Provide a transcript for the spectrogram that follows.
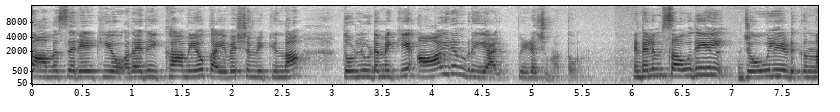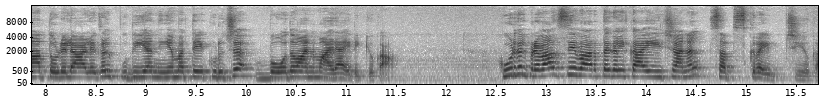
താമസരേഖയോ അതായത് ഇഖാമയോ കൈവശം വയ്ക്കുന്ന തൊഴിലുടമയ്ക്ക് ആയിരം റിയാൽ പിഴ ചുമത്തും. എന്തായാലും സൗദിയിൽ ജോലിയെടുക്കുന്ന തൊഴിലാളികൾ പുതിയ നിയമത്തെക്കുറിച്ച് ബോധവാന്മാരായിരിക്കുക. കൂടുതൽ പ്രവാസി വാർത്തകൾക്കായി ഈ ചാനൽ സബ്സ്ക്രൈബ് ചെയ്യുക.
